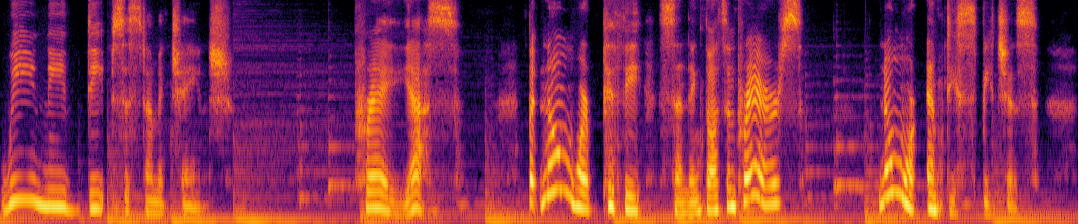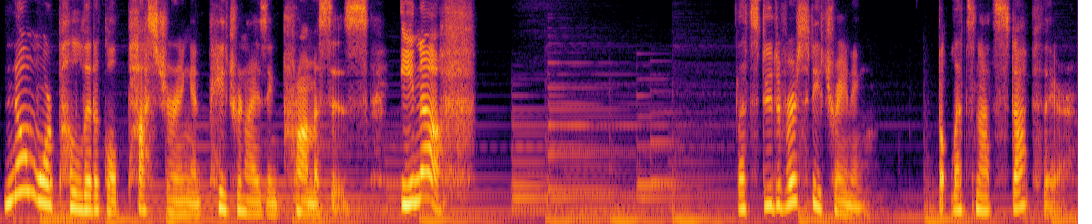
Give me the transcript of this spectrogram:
We need deep systemic change. Pray, yes, but no more pithy sending thoughts and prayers. No more empty speeches. No more political posturing and patronizing promises. Enough! Let's do diversity training, but let's not stop there.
